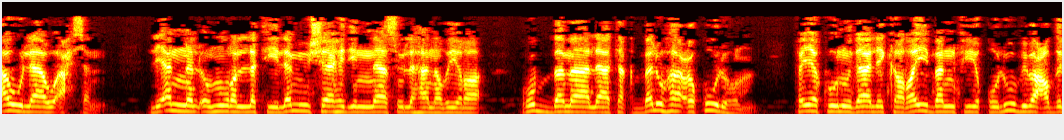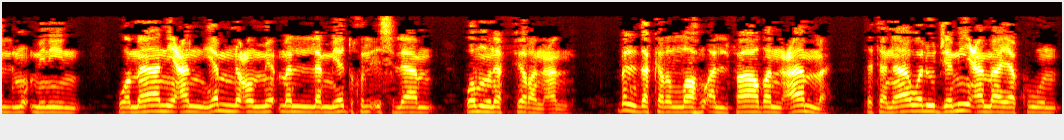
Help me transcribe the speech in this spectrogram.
أولى وأحسن لأن الأمور التي لم يشاهد الناس لها نظيرا ربما لا تقبلها عقولهم فيكون ذلك ريبا في قلوب بعض المؤمنين ومانعا يمنع من لم يدخل الإسلام ومنفرا عنه. بل ذكر الله الفاظا عامة تتناول جميع ما يكون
